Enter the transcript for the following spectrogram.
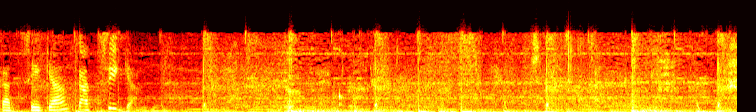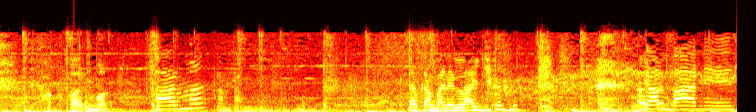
Κατσίκια. Κατσίκια. Φάρμα. Φάρμα. Τα καμπανελάκια. Καμπάνες.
